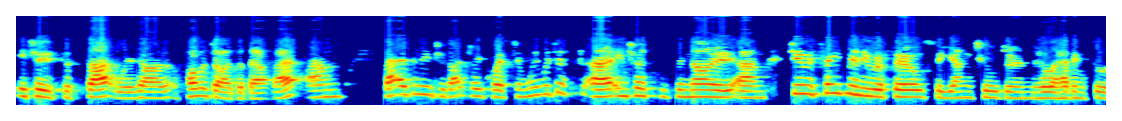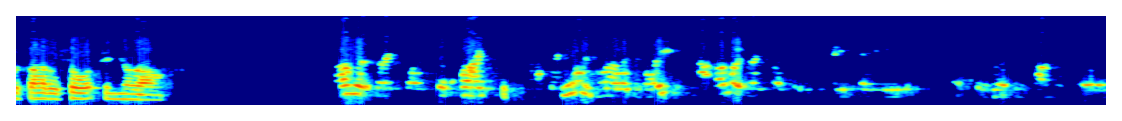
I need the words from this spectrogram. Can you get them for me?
issues to start with. I apologise about that. But as an introductory question, we were just uh, interested to know, um, do you receive many referrals for young children who are having suicidal thoughts in your role? I very close to the high I very close to the GP, actually working primary care,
